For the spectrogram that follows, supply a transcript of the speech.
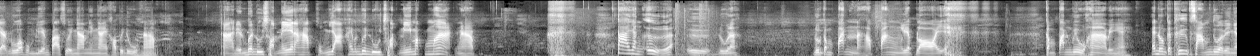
อยากรู้ว่าผมเลี้ยงปลาสวยงามยังไงเข้าไปดูนะครับ อ่าเดี๋ยวเพื่อนๆดูช็อตนี้นะครับ ผมอยากให้เพื่อนๆดูช็อตนี้มาก ๆนะครับ ตาอย่างเออเออดูนะโดนกำปั้นนะครับ ปั้งเรียบร้อย กำปั้นวิวห้าเป็นไง ไอ้โดนกระทืบซ้ำด้วยเป็นไง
